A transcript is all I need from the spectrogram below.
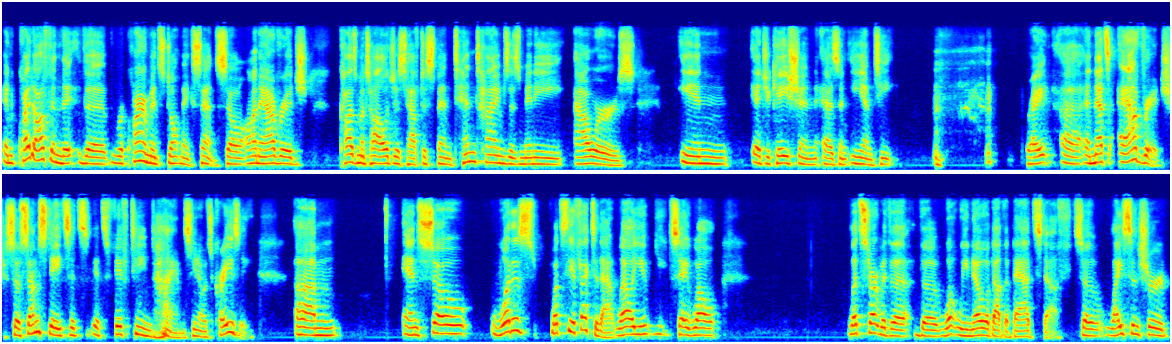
and quite often the the requirements don't make sense. So on average, cosmetologists have to spend ten times as many hours in education as an EMT. right uh, and that's average so some states it's it's 15 times you know it's crazy um, and so what is what's the effect of that well you you say well let's start with the the what we know about the bad stuff. So licensure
